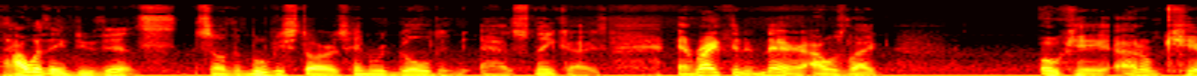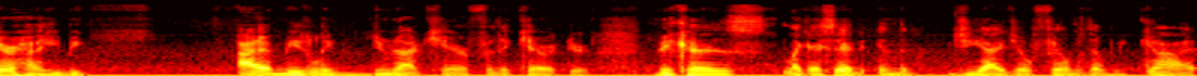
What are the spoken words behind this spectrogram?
how would they do this? So the movie stars Henry Golding as Snake Eyes, and right then and there, I was like, okay, I don't care how he be. I immediately do not care for the character because, like I said, in the GI Joe films that we got,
